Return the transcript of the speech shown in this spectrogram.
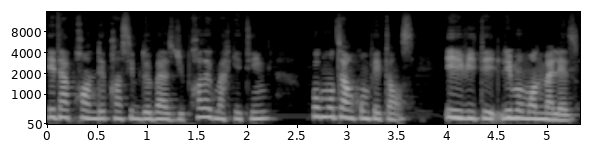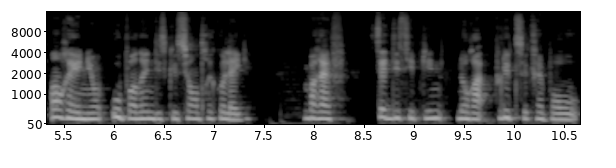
et d'apprendre les principes de base du product marketing pour monter en compétences et éviter les moments de malaise en réunion ou pendant une discussion entre collègues. Bref, cette discipline n'aura plus de secret pour vous.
